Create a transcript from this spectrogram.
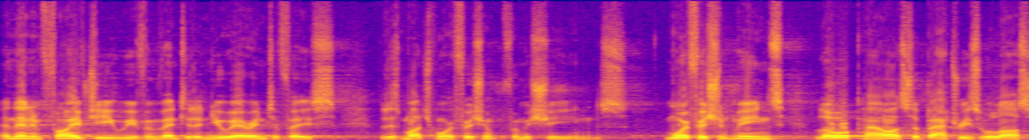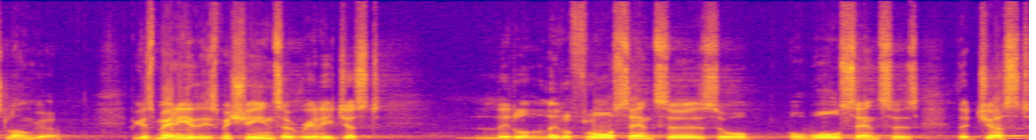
And then in 5G, we've invented a new air interface that is much more efficient for machines. More efficient means lower power, so batteries will last longer. Because many of these machines are really just little, little floor sensors or, or wall sensors that just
